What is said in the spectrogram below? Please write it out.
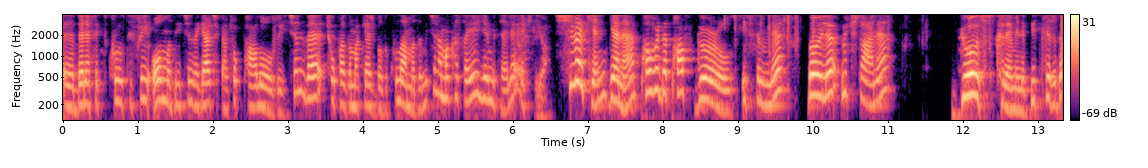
E, Benefit cruelty free olmadığı için ve gerçekten çok pahalı olduğu için ve çok fazla makyaj bazı kullanmadığım için ama kasaya 20 TL ekliyor. Şivek'in gene Power the Puff Girls isimli böyle 3 tane göz kremini bitirdim.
